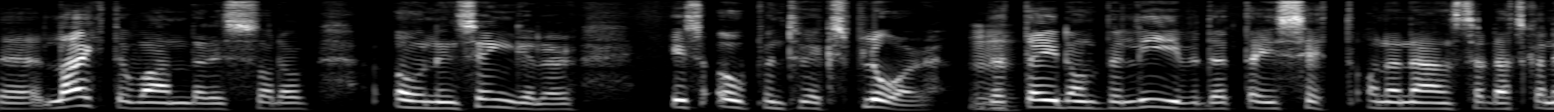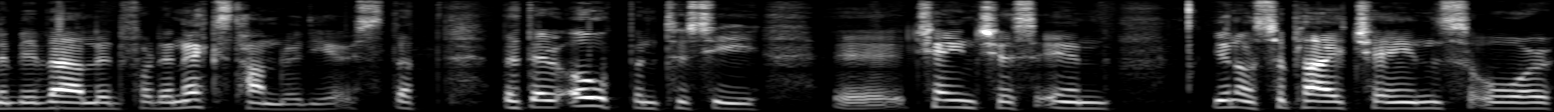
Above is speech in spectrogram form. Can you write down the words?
uh, like the one that is sort of owning singular is open to explore Mm. that they don't believe that they sit on an answer that's going to be valid for the next hundred years that that they're open to see uh, changes in you know supply chains or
